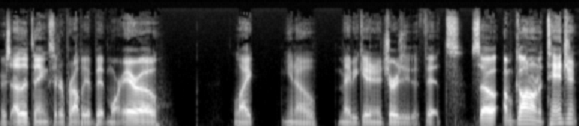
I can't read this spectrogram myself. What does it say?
there's other things that are probably a bit more aero, like, you know, maybe getting a jersey that fits. So I'm gone on a tangent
